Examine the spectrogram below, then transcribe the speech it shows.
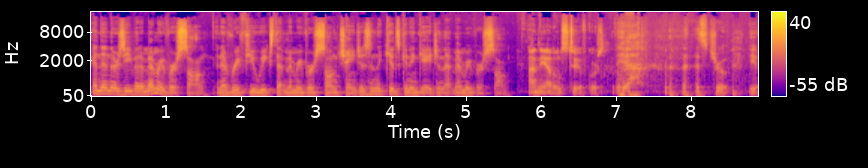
And then there's even a memory verse song, and every few weeks that memory verse song changes, and the kids can engage in that memory verse song. And the adults too, of course. Yeah, that's true. The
